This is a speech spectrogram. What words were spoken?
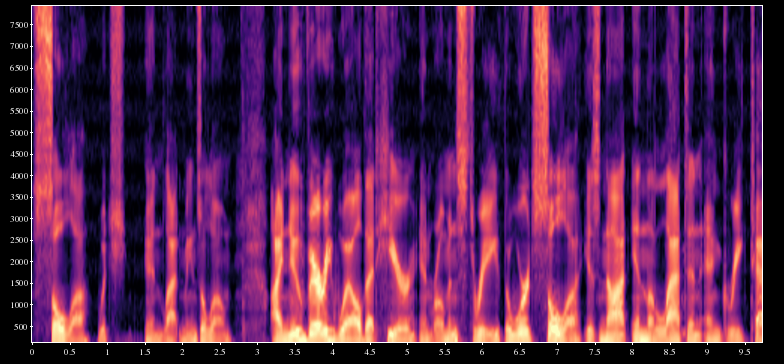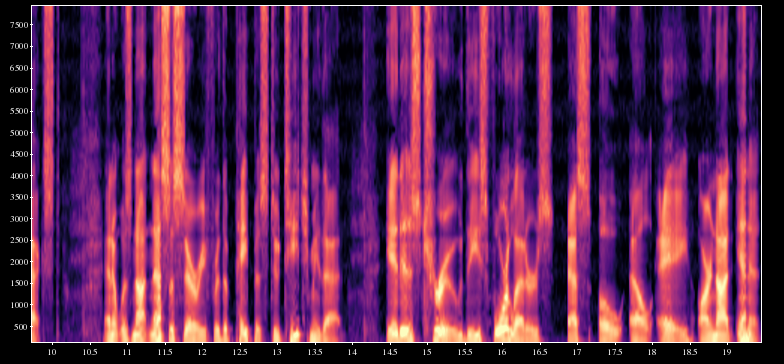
sola, which in Latin means alone. I knew very well that here in Romans 3, the word sola is not in the Latin and Greek text, and it was not necessary for the papists to teach me that. It is true, these four letters, S O L A, are not in it.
